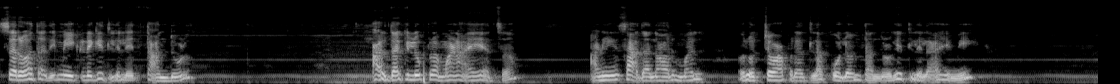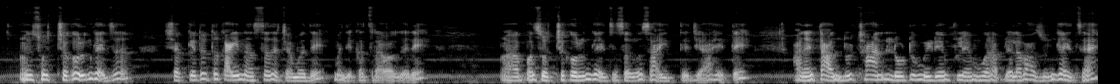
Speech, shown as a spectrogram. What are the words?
सर्वात आधी मी इकडे घेतलेले तांदूळ. अर्धा किलो प्रमाण आहे याचं. आणि साधा नॉर्मल रोजच्या वापरातला कोलम तांदूळ घेतलेला आहे मी. आणि स्वच्छ करून घ्यायचं. शक्यतो तर काही नसतं त्याच्यामध्ये म्हणजे कचरा वगैरे. आपण पण स्वच्छ करून घ्यायचं सर्व साहित्य जे आहे ते. आणि तांदूळ छान लो टू मिडियम फ्लेमवर आपल्याला भाजून घ्यायचं आहे.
